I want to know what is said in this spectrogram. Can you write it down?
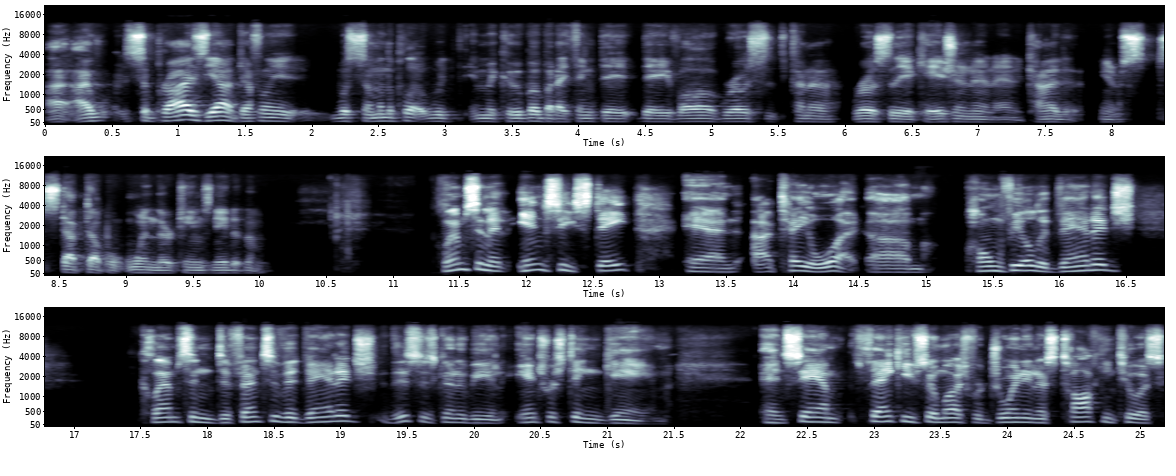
I, I surprised. Yeah, definitely with some of the play with in Mukuba, but I think they they've all rose kind of rose to the occasion and, and kind of you know stepped up when their teams needed them. Clemson at NC State, and I tell you what, um, home field advantage Clemson defensive advantage. This is going to be an interesting game. And Sam, thank you so much for joining us, talking to us,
